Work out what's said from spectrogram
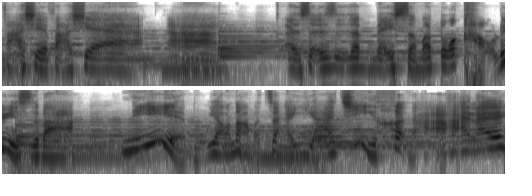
发泄发泄啊，呃是是是没什么多考虑是吧？你也不要那么在意，还记恨，还还来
